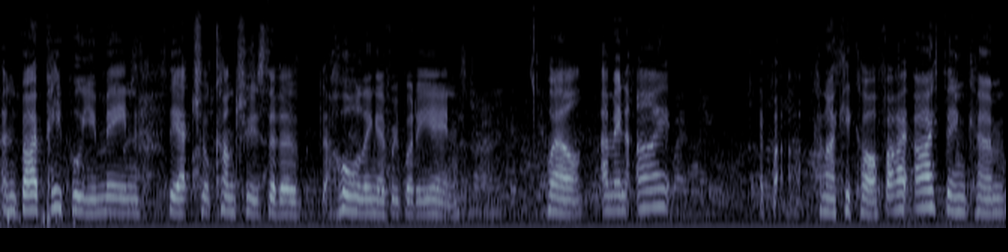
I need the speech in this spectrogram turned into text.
And by people, you mean the actual countries that are hauling everybody in. Well, I mean, I can I kick off? I, I think um,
